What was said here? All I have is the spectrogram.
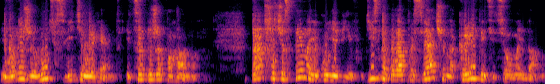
І вони живуть в світі легенд. І це дуже погано. Перша частина, яку я вів, дійсно була присвячена критиці цього майдану.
